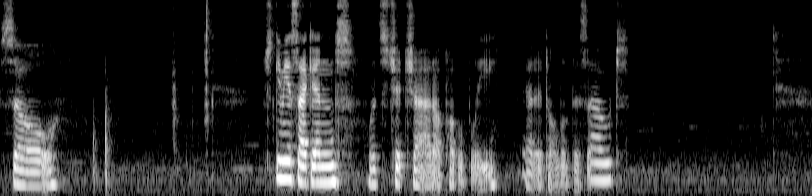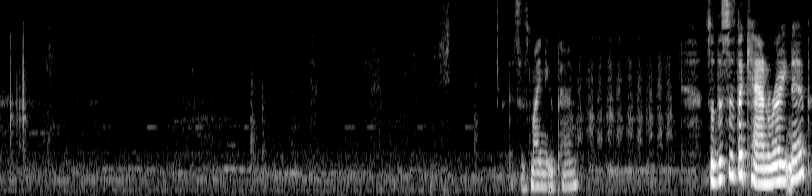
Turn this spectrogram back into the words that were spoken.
So, just give me a second let's chit chat. I'll probably edit all of this out. This is my new pen. So this is the can Kanwrite nib.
